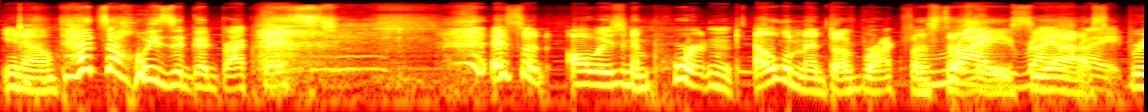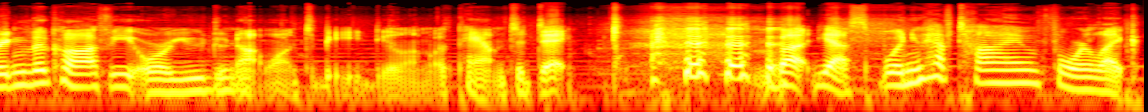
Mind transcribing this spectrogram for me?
you know, That's always a good breakfast. it's an, always an important element of breakfast. Right, at least. right, yes. right. Bring the coffee, or you do not want to be dealing with Pam today. but yes, when you have time for like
